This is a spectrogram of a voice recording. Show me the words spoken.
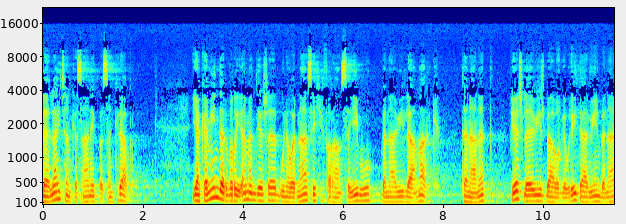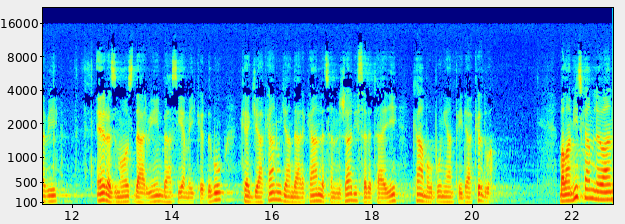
لە لای چەند کەسانێک پەسەند کرابوو. یەکەمین دەربڕی ئەم ئەندێشە بوونەوەرناسێکی فەرانسەیی بوو بە ناوی لامارک تەنانەت پێش لە ئەویش باوە گەورەی داروین بە ناوی ئێرەزمۆس داروین باسی ئەمەی کردبوو کە گیاکان و گیاندارەکان لە چەند نژادی سەرەتایی کامڵ بوونیان پەیدا کردووە بەڵام هیچ کام لەوان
